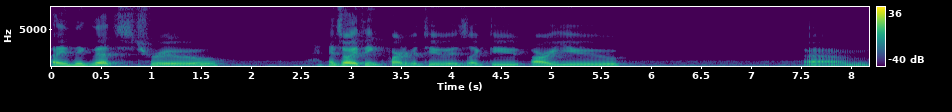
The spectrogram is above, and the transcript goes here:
I think that's true. And so I think part of it too is like do you are you um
